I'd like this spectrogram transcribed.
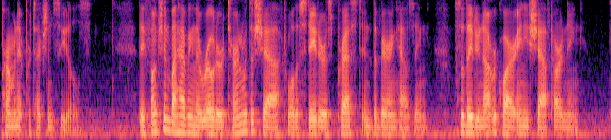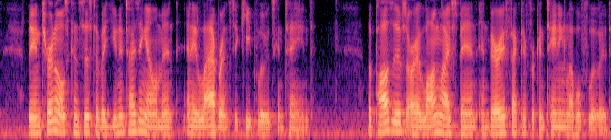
permanent protection seals. They function by having the rotor turn with the shaft while the stator is pressed into the bearing housing, so they do not require any shaft hardening. The internals consist of a unitizing element and a labyrinth to keep fluids contained. The positives are a long lifespan and very effective for containing level fluid.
